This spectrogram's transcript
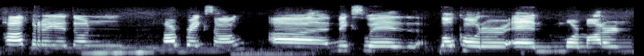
pop reggaeton heartbreak song uh, mixed with vocoder and more modern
